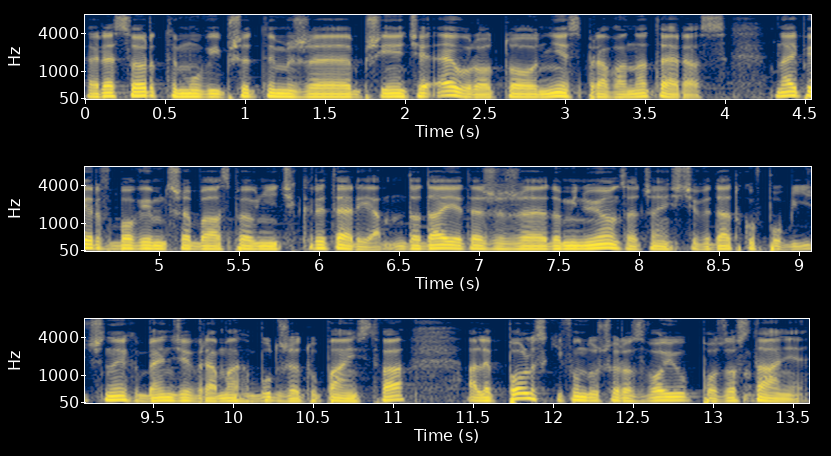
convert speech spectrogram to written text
Resort mówi przy tym, że przyjęcie euro to nie sprawa na teraz. Najpierw bowiem trzeba spełnić kryteria. Dodaje też, że dominująca część wydatków publicznych będzie w ramach budżetu państwa, ale Polski Fundusz Rozwoju pozostanie.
